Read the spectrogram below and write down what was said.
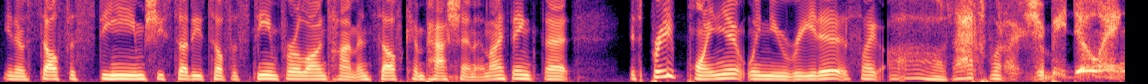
you know, self-esteem. She studied self-esteem for a long time and self-compassion, and I think that it's pretty poignant when you read it. It's like, oh, that's what I should be doing.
